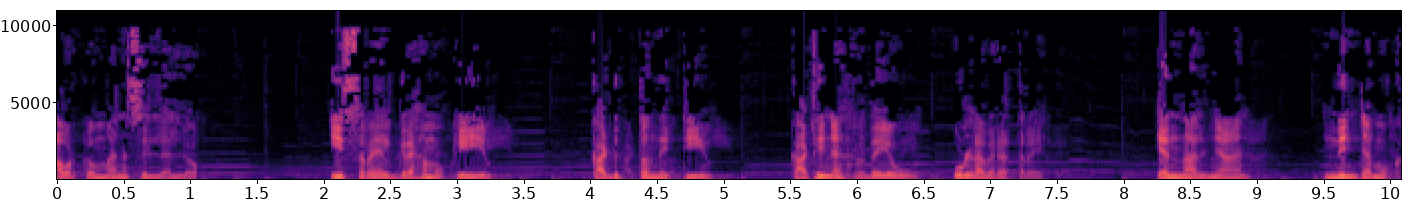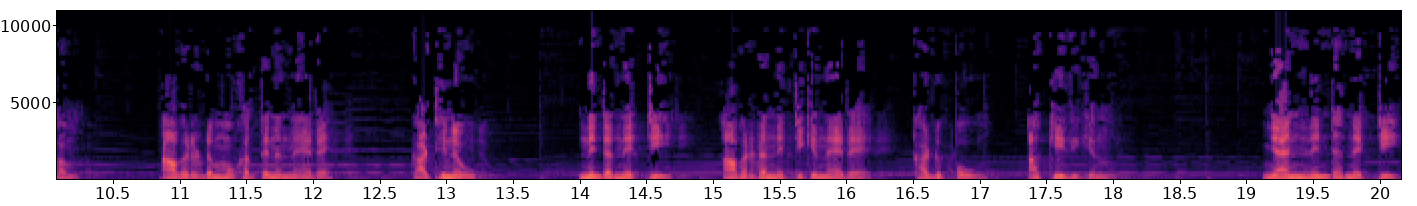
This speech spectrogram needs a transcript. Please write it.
അവർക്ക് മനസ്സില്ലല്ലോ. ഇസ്രയേൽ ഗ്രഹമൊക്കെയും കടുത്ത നെറ്റിയും കഠിന ഹൃദയവും ഉള്ളവരത്രേ. എന്നാൽ ഞാൻ നിന്റെ മുഖം അവരുടെ മുഖത്തിന് നേരെ കഠിനവും നിന്റെ നെറ്റി അവരുടെ നെറ്റിക്ക് നേരെ കടുപ്പവും ആക്കിയിരിക്കുന്നു. ഞാൻ നിന്റെ നെറ്റി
